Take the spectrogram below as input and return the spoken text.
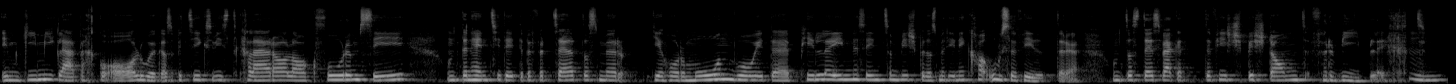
im Gimmi, glaube ich, anschauen, also beziehungsweise die Kläranlage vor dem See. Und dann haben sie dort eben erzählt, dass man die Hormone, die in den Pillen sind, zum Beispiel, dass man die nicht rausfiltern kann. Und dass deswegen der Fischbestand verweiblicht. Mhm.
